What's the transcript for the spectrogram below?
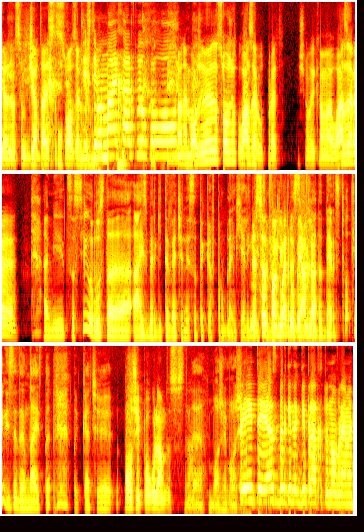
Я да не съм джадай с лазер. И ще има My Heart Will Go On. А не може ли да сложат лазер отпред? Ще му викаме, лазер е... Ами, със сигурност а, айсбергите вече не са такъв проблем. Хелики Не са това, били което през бяха. 1917, така че Може и по-голям да се стане. да, може, може. Ей, те айсберги не ги правят като едно време.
